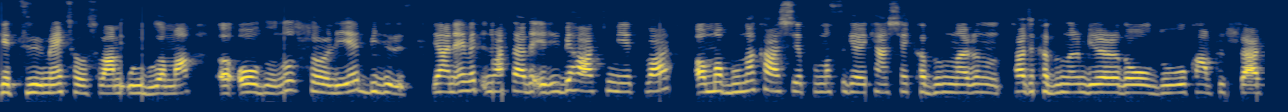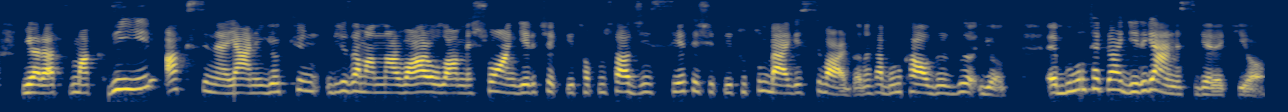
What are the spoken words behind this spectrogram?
getirilmeye çalışılan bir uygulama olduğunu söyleyebiliriz. Yani evet üniversitelerde eril bir hakimiyet var ama buna karşı yapılması gereken şey kadınların sadece kadınların bir arada olduğu kampüsler yaratmak değil. Aksine yani YÖK'ün bir zamanlar var olan ve şu an geri çektiği toplumsal cinsiyet eşitliği tutum belgesi vardı. Mesela bunu kaldırdı YÖK. E, bunun tekrar geri gelmesi gerekiyor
